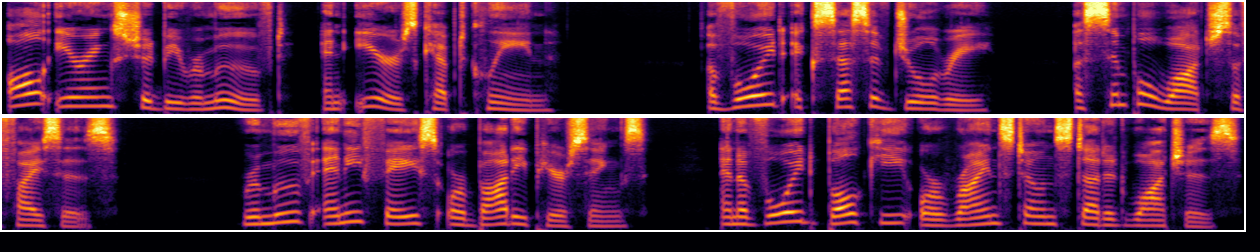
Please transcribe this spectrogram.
All earrings should be removed and ears kept clean. Avoid excessive jewelry. A simple watch suffices. Remove any face or body piercings and avoid bulky or rhinestone-studded watches.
